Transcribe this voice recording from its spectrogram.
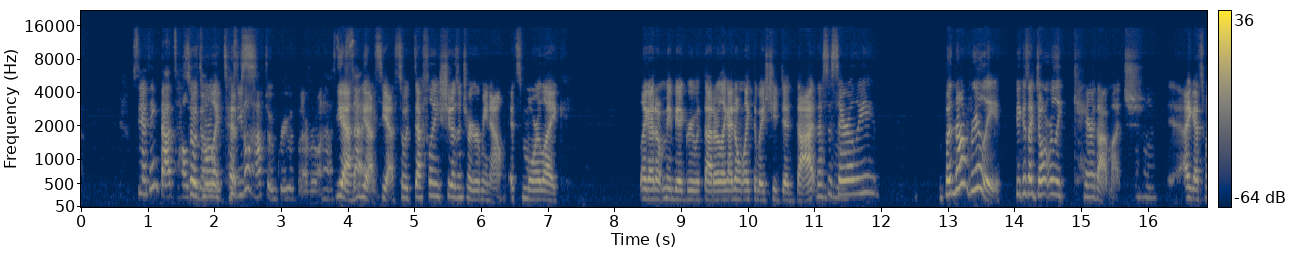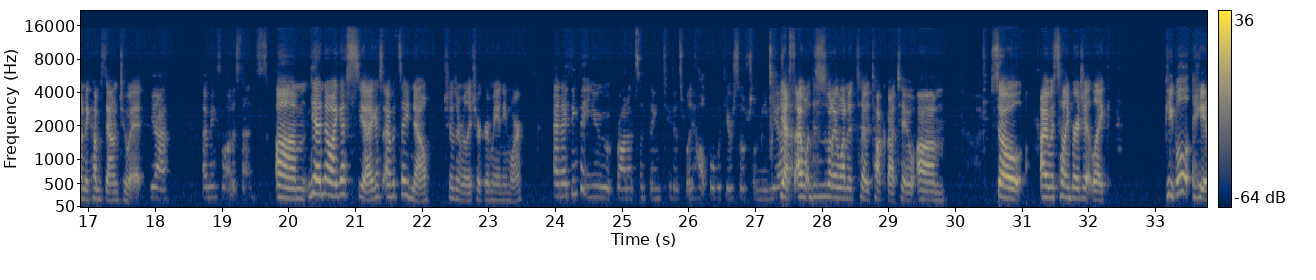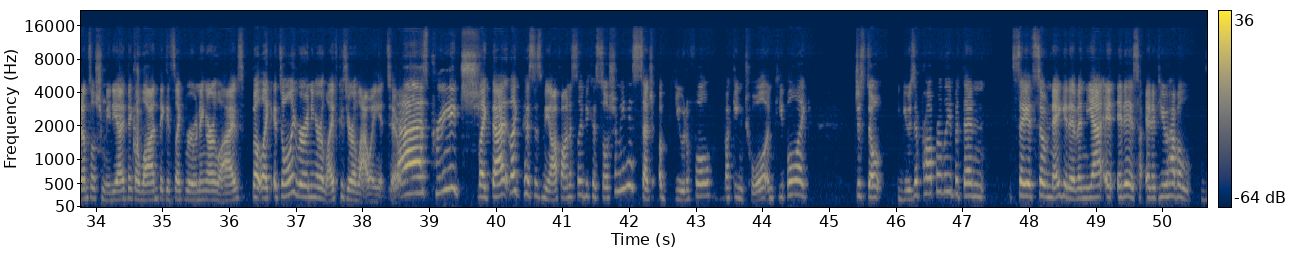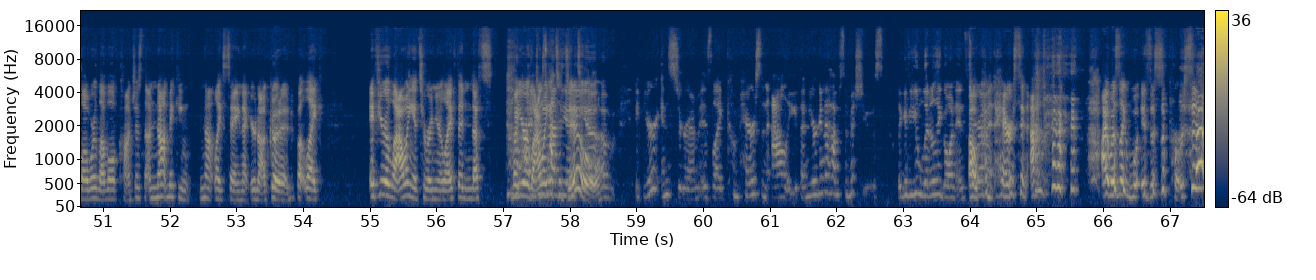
See, I think that's healthy. So it's though, more like because you don't have to agree with what everyone has Yeah, to say. Yeah, yes, yeah. So it definitely she doesn't trigger me now. It's more like like I don't maybe agree with that or like I don't like the way she did that necessarily. But not really because I don't really care that much. Mhm. I guess when it comes down to it. Yeah, that makes a lot of sense. Um yeah, no, I guess yeah, I guess I would say no. She doesn't really trigger me anymore. And I think that you brought up something too that's really helpful with your social media. Yes, I want this is what I wanted to talk about too. Um so I was telling Bridget like people hate on social media I think a lot and think it's like ruining our lives, but like it's only ruining your life because you're allowing it to. Yes, preach. like that like pisses me off honestly because social media is such a beautiful fucking tool and people like just don't use it properly but then say it's so negative and yeah it, it is and if you have a lower level of consciousness i'm not making not like saying that you're not good but like if you're allowing it to ruin your life then that's what you're allowing it to do Of, if your Instagram is like comparison alley, then you're gonna have some issues. Like if you literally go on Instagram. oh and- comparison I was like, "Wha- is this a person?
